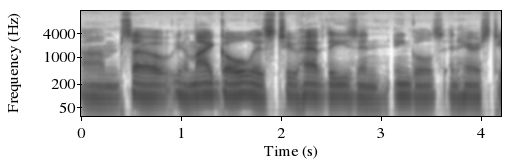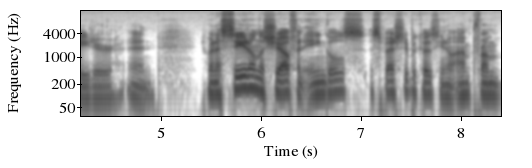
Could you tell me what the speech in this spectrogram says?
Um, so you know, my goal is to have these in Ingles and Harris Teeter, and when I see it on the shelf in Ingles, especially because you know I'm from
